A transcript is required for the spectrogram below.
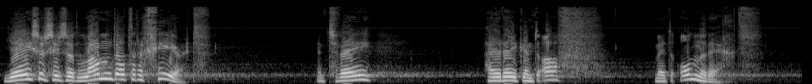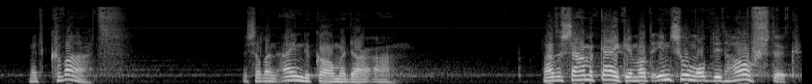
Jezus is het lam dat regeert. En twee, hij rekent af met onrecht, met kwaad. Er zal een einde komen daaraan. Laten we samen kijken en wat inzoomen op dit hoofdstuk.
